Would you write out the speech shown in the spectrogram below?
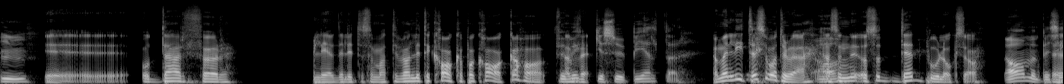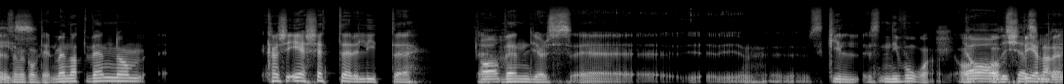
Mm. Eh, och därför blev det lite som att det var lite kaka på kaka. att Ha. För mycket superhjältar. Ja, men lite så tror jag. Ja. Alltså, och så Deadpool också. Ja, men eh, precis. som vi kom till. Men att Venom kanske ersätter lite eh, Ja. Avengers eh, skillnivå av, Ja, av det spelare.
